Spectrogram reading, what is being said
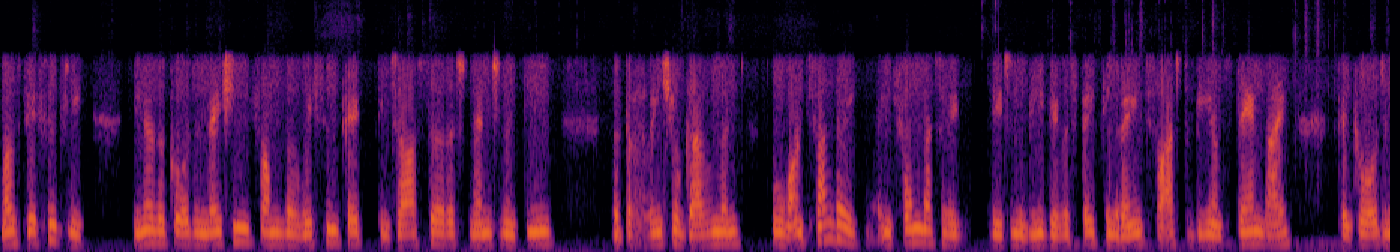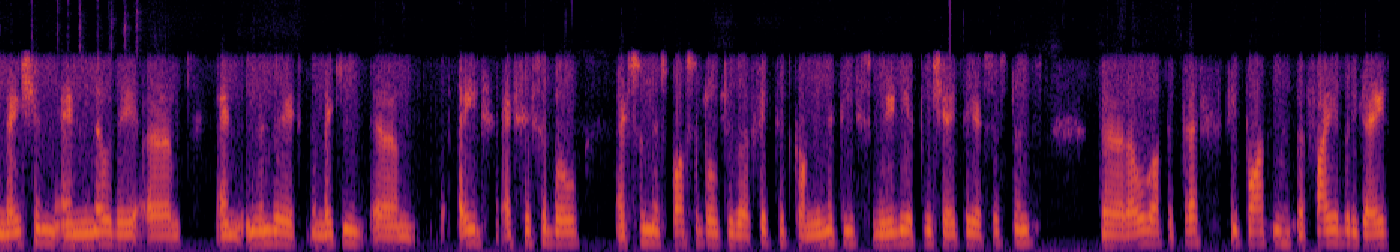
Most definitely. You know, the coordination from the Western Cape Disaster Risk Management Team, the provincial government, who on Sunday informed us that going to be devastating rains for us to be on standby. The coordination and, you know, the um, and even the, the making um, aid accessible as soon as possible to the affected communities. We Really appreciate their assistance. The role of the traffic department, the fire brigade,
